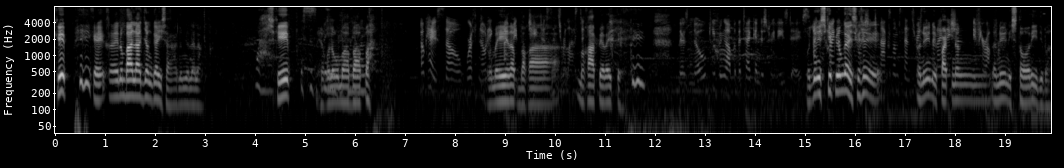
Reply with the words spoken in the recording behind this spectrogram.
Skip. kaya, kaya nang bahala dyan guys ha. Ano nyo na lang. Skip. Ayoko lang umaba pa. Okay, so worth noting. mahirap baka makapiright eh. There's no keeping up with the tech industry these days. Huwag nyo skip yung guys kasi ano yun eh, part ng ano yun eh, story, di ba?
